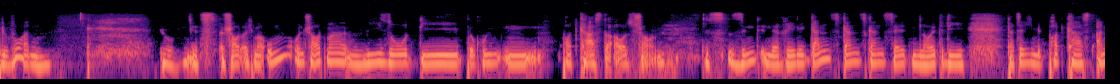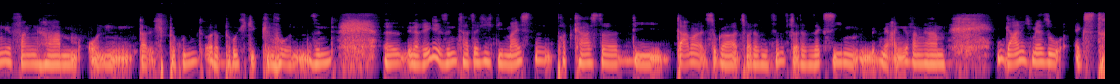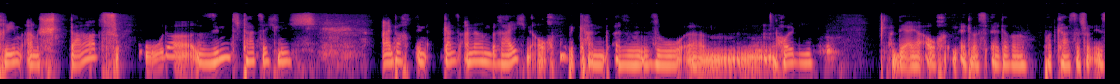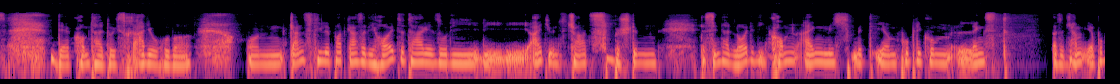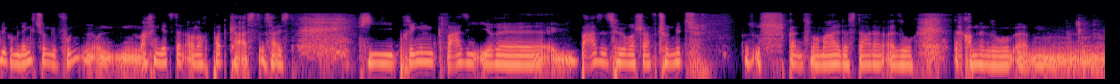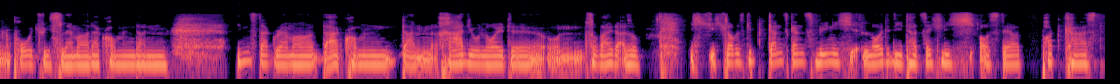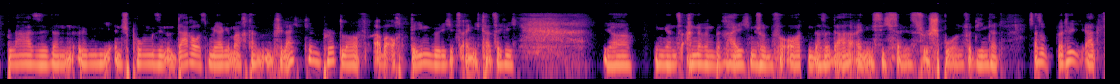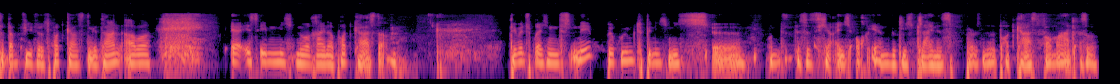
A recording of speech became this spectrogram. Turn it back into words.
Geworden. Jetzt schaut euch mal um und schaut mal, wie so die berühmten Podcaster ausschauen. Das sind in der Regel ganz, ganz, ganz selten Leute, die tatsächlich mit Podcast angefangen haben und dadurch berühmt oder berüchtigt geworden sind. Äh, in der Regel sind tatsächlich die meisten Podcaster, die damals sogar 2005, 2006, 2007 mit mir angefangen haben, gar nicht mehr so extrem am Start oder sind tatsächlich einfach in ganz anderen Bereichen auch bekannt. Also so ähm, Holgi, der ja auch ein etwas älterer Podcaster schon ist, der kommt halt durchs Radio rüber. Und ganz viele Podcaster, die heutzutage so die, die, die iTunes-Charts bestimmen, das sind halt Leute, die kommen eigentlich mit ihrem Publikum längst also die haben ihr Publikum längst schon gefunden und machen jetzt dann auch noch Podcasts. Das heißt, die bringen quasi ihre Basishörerschaft schon mit. Das ist ganz normal, dass da dann also, da kommen dann so ähm, Poetry Slammer, da kommen dann Instagrammer, da kommen dann Radioleute und so weiter. Also ich, ich glaube, es gibt ganz, ganz wenig Leute, die tatsächlich aus der Podcast-Blase dann irgendwie entsprungen sind und daraus mehr gemacht haben. Vielleicht Tim Britlove, aber auch den würde ich jetzt eigentlich tatsächlich, ja, in ganz anderen Bereichen schon verorten, dass er da eigentlich sich seine Spuren verdient hat. Also natürlich, er hat verdammt viel fürs Podcasten getan, aber er ist eben nicht nur reiner Podcaster. Dementsprechend, nee, berühmt bin ich nicht. Äh, und das ist ja eigentlich auch eher ein wirklich kleines Personal Podcast Format. Also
